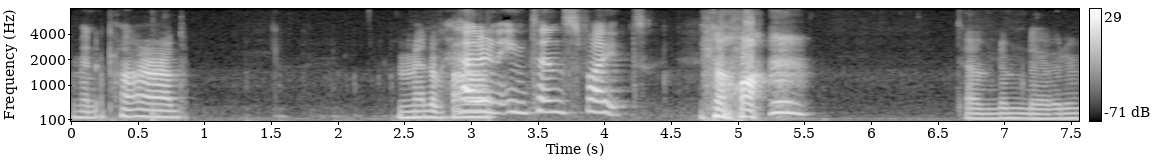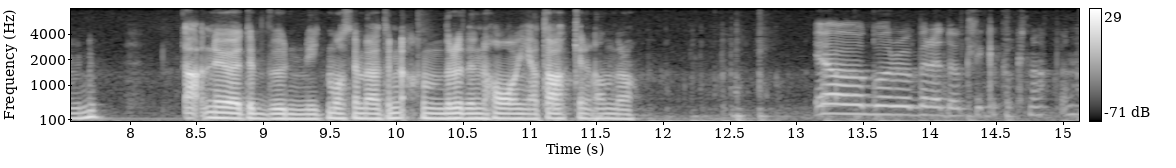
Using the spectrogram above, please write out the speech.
Medipad. Medipad. Här är en intens fight. Ja. Dum, dum, dum. Ja, nu har jag typ vunnit. Måste jag möta den andra. Den har inga attacker den andra. Jag går och är beredd att klicka på knappen.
